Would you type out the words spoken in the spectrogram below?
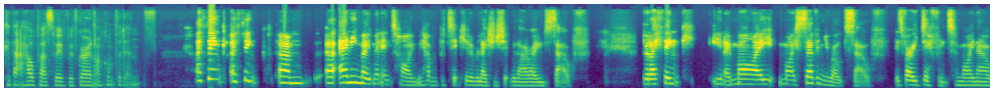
could that help us with with growing our confidence? I think I think um, at any moment in time we have a particular relationship with our own self, but I think you know my my seven year old self is very different to my now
